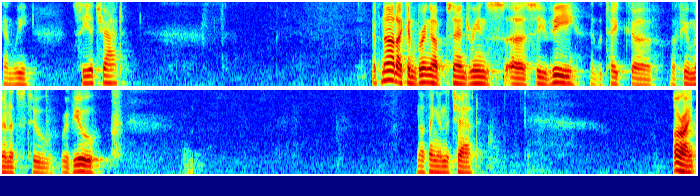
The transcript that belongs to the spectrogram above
can we see a chat? If not, I can bring up Sandrine's uh, CV. It would take uh, a few minutes to review. Nothing in the chat. All right,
